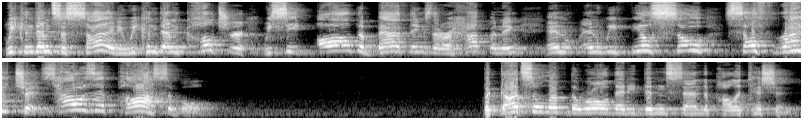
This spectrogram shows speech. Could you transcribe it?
We condemn society. We condemn culture. We see all the bad things that are happening, and, and we feel so self righteous. How is it possible? But God so loved the world that he didn't send a politician.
